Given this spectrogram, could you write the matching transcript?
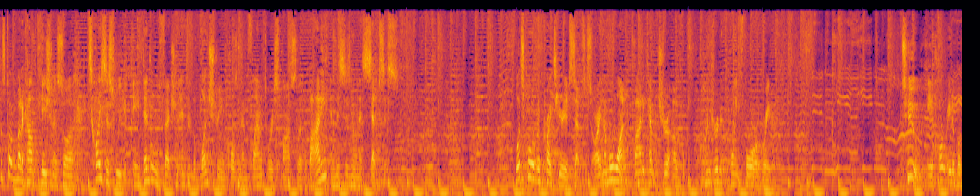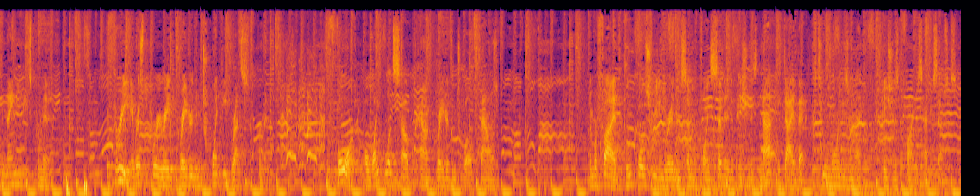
Let's talk about a complication I saw twice this week. A dental infection entered the bloodstream, causing an inflammatory response to the body, and this is known as sepsis. Let's go over the criteria of sepsis. All right, number one, body temperature of 100.4 or greater. Two, a heart rate above 90 beats per minute. Three, a respiratory rate greater than 20 breaths per minute. Four, a white blood cell count greater than 12,000. Number five, glucose reading greater than 7.7 and the patient is not a diabetic. If two or more of these are met, the patient is defined as having sepsis.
